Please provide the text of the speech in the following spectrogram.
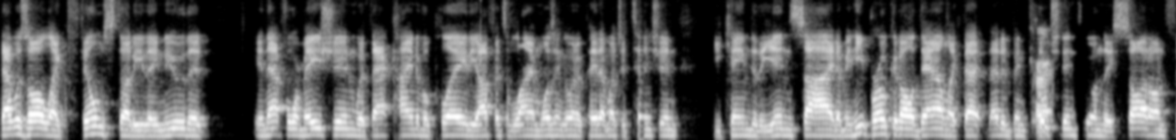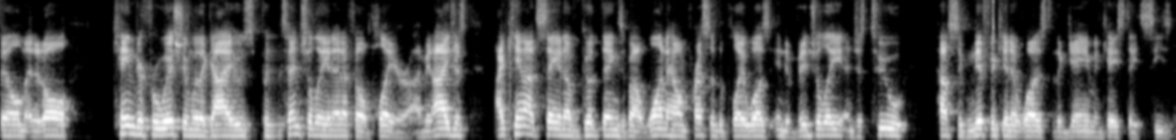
that was all like film study. They knew that in that formation with that kind of a play, the offensive line wasn't going to pay that much attention. He came to the inside. I mean, he broke it all down like that. That had been coached right. into him. They saw it on film, and it all came to fruition with a guy who's potentially an NFL player. I mean, I just I cannot say enough good things about one how impressive the play was individually, and just two how significant it was to the game in K State's season.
